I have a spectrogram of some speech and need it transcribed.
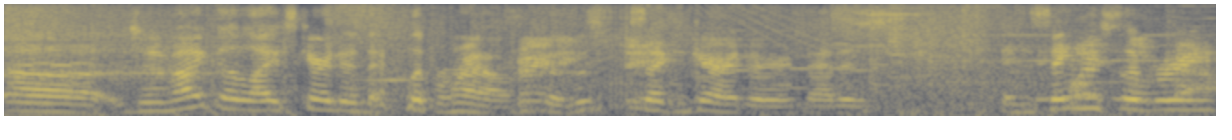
uh, jaMIKEca likes characters that flip around because this second character that is insanely slippery,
